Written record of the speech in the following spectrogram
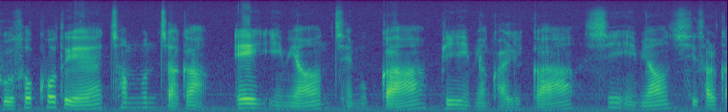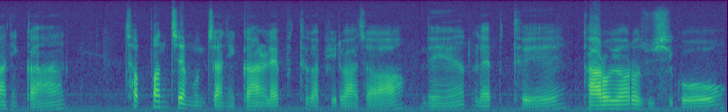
부서 코드의 첫 문자가 A이면 재무과, B이면 관리과, C이면 시설과니까 첫 번째 문자니까 left가 필요하죠. 는 left 괄호 열어주시고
